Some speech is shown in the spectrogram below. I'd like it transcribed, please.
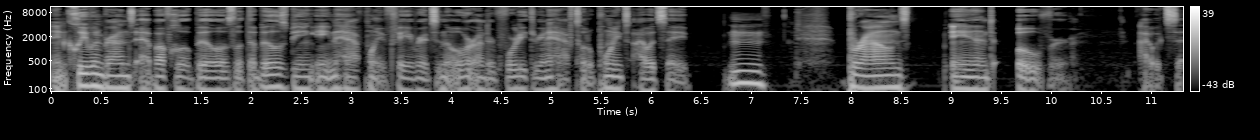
And Cleveland Browns at Buffalo Bills, with the Bills being eight and a half point favorites and the over under 43 and a half total points, I would say mm, Browns and over, I would say.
